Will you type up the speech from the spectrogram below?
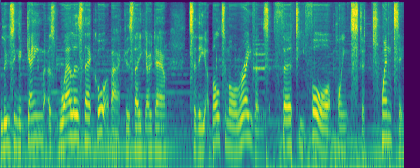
losing a game as well as their quarterback as they go down to the Baltimore Ravens 34 points to 20.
